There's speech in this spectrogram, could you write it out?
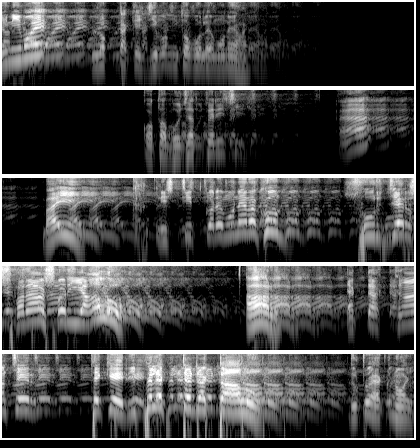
বিনিময়ে লোকটাকে জীবন্ত বলে মনে হয়। কথা বোঝাতে পেরেছি? হ্যাঁ? ভাই, নিশ্চিত করে মনে রাখুন, সূর্যের সরাসরি আলো আর একটা কাঁচের থেকে রিফ্লেক্টেড একটা আলো, দুটো এক নয়।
